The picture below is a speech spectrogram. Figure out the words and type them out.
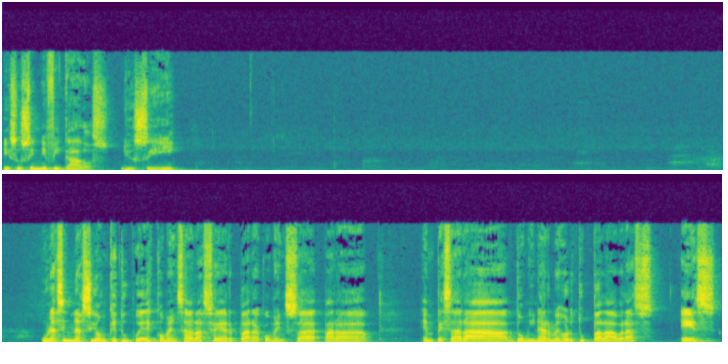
y sus significados. You see? Una asignación que tú puedes comenzar a hacer para comenzar para empezar a dominar mejor tus palabras es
